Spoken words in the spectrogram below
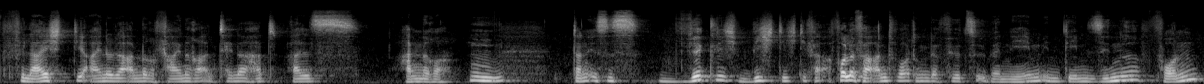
vielleicht die eine oder andere feinere Antenne hat als andere, mhm dann ist es wirklich wichtig, die volle Verantwortung dafür zu übernehmen, in dem Sinne von,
